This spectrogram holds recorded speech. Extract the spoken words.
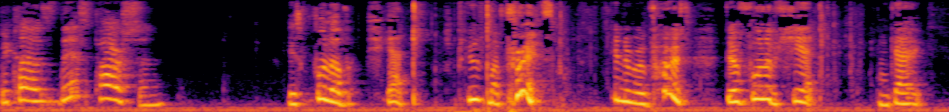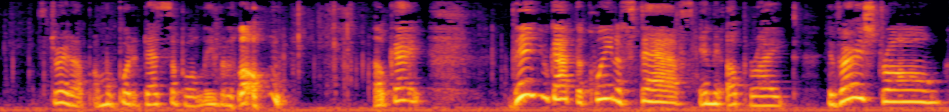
Because this person is full of shit. Excuse my friends. In the reverse, they're full of shit. Okay? Straight up. I'm going to put it that simple. Leave it alone. okay? Then you got the Queen of Staffs in the upright. A very strong,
